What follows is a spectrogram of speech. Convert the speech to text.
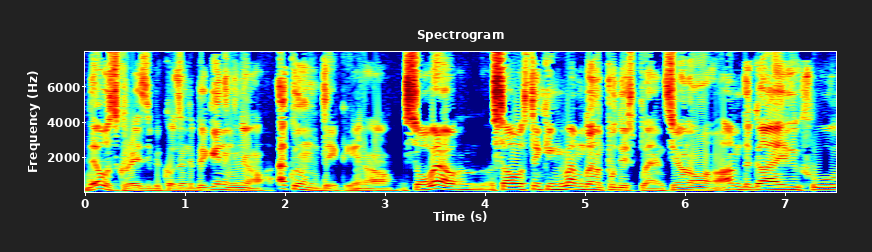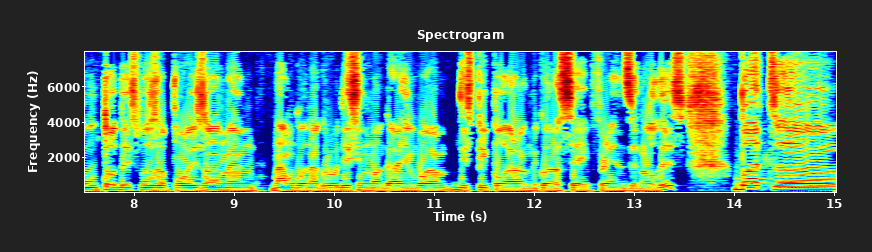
that was crazy because in the beginning, you know, I couldn't dig, you know. So where, so I was thinking, where I'm gonna put these plants, you know. I'm the guy who thought this was a poison, and now I'm gonna grow this in my garden. What these people around me gonna say, friends and all this. But uh,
